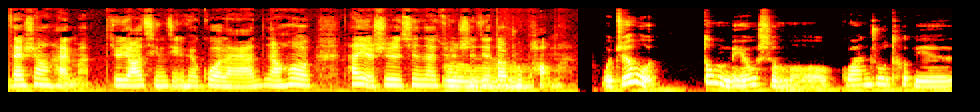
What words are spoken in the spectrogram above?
在上海嘛，就邀请景轩过来啊。然后他也是现在全世界到处跑嘛。我觉得我都没有什么关注特别，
